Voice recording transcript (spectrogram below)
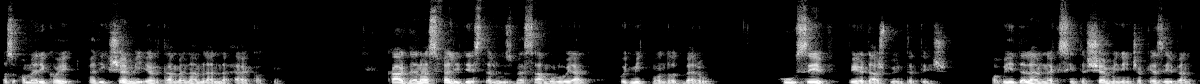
az amerikai pedig semmi értelme nem lenne elkapni. Cardenas felidézte Luz beszámolóját, hogy mit mondott Beró. Húsz év, példás büntetés. A védelemnek szinte semmi nincs a kezében,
